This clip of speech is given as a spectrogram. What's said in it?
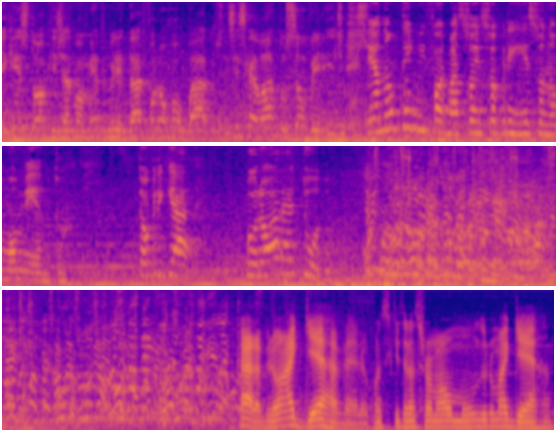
e que estoques de armamento militar foram roubados. Esses relatos são verídicos? Eu não tenho informações sobre isso no momento. Obrigada. Por hora é tudo. Cara, virou uma guerra, velho. Eu consegui transformar o mundo numa guerra.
